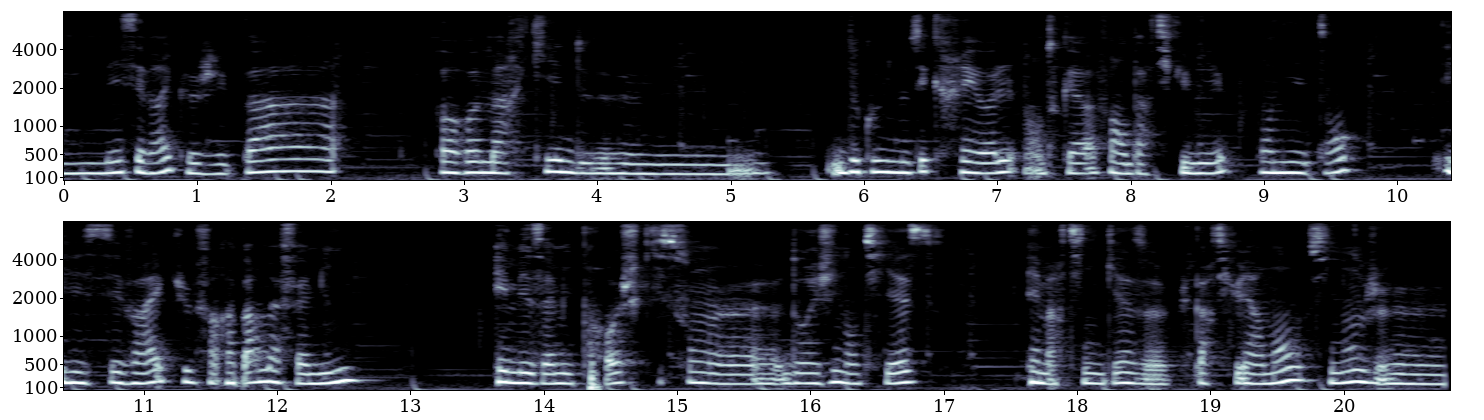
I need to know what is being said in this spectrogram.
Mais c'est vrai que j'ai pas remarqué de, de communauté créole, en tout cas, enfin en particulier, en y étant. Et c'est vrai que, enfin, à part ma famille, et mes amis proches qui sont euh, d'origine antillaise et martiniquaise plus particulièrement. Sinon, je,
